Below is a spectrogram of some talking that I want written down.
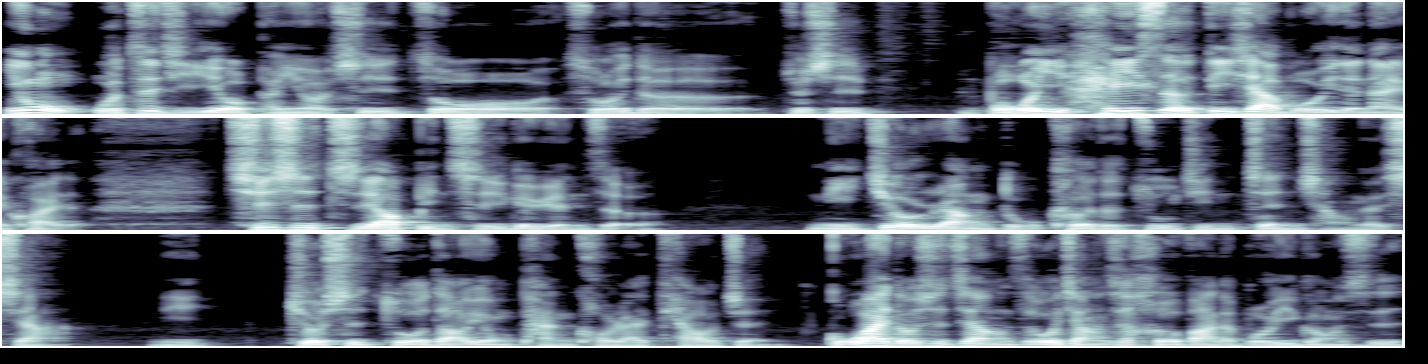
因为我自己也有朋友是做所谓的就是博弈黑色地下博弈的那一块的，其实只要秉持一个原则，你就让赌客的租金正常的下。你就是做到用盘口来调整，国外都是这样子。我讲的是合法的博弈公司，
